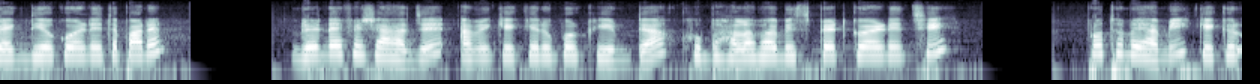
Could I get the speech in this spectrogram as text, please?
ব্যাগ দিয়েও করে নিতে পারেন। ব্রেড নাইফের সাহায্যে আমি কেকের উপর ক্রিমটা খুব ভালোভাবে স্প্রেড করে নিচ্ছি। প্রথমে আমি কেকের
